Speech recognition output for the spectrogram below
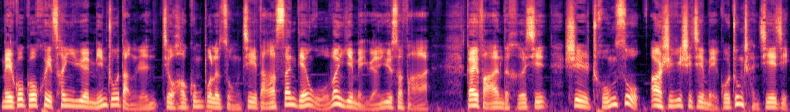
美国国会参议院民主党人九号公布了总计达三点五万亿美元预算法案。该法案的核心是重塑二十一世纪美国中产阶级，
